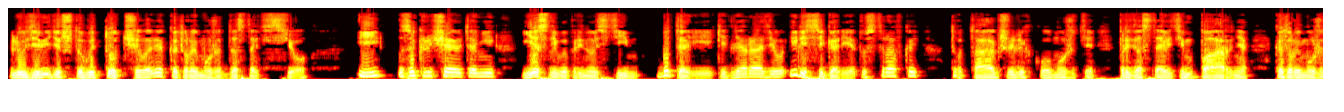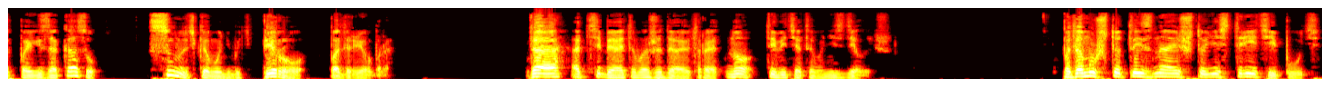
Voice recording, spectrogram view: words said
Люди видят, что вы тот человек, который может достать все, и, заключают они, если вы приносите им батарейки для радио или сигарету с травкой, то также легко можете предоставить им парня, который может по их заказу сунуть кому-нибудь перо под ребра. Да, от тебя этого ожидают, Ред, но ты ведь этого не сделаешь. Потому что ты знаешь, что есть третий путь,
